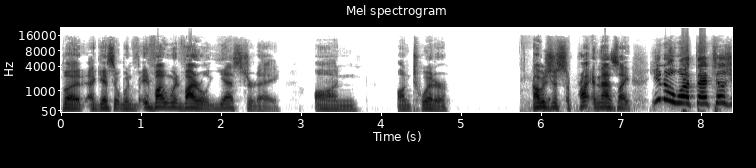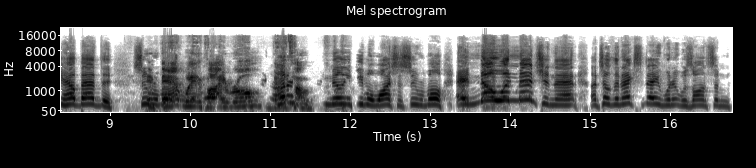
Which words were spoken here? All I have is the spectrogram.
but I guess it went it went viral yesterday on on Twitter. I was just surprised, and that's like, you know what? That tells you how bad the Super if Bowl. that went viral that's how million people watched the Super Bowl, and no one mentioned that until the next day when it was on some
